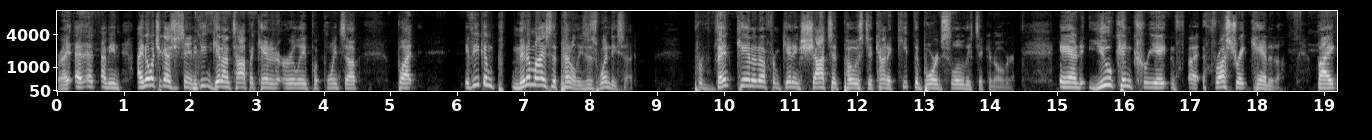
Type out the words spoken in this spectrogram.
Right. I, I mean, I know what you guys are saying. If you can get on top of Canada early, put points up, but if you can minimize the penalties, as Wendy said, prevent Canada from getting shots at post to kind of keep the board slowly ticking over. And you can create and uh, frustrate Canada by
